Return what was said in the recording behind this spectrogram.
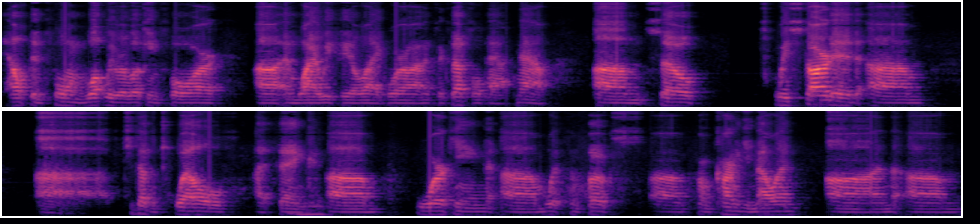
helped inform what we were looking for uh, and why we feel like we're on a successful path now. Um, so we started um, uh, 2012, I think, um, working um, with some folks um, from Carnegie Mellon on um,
